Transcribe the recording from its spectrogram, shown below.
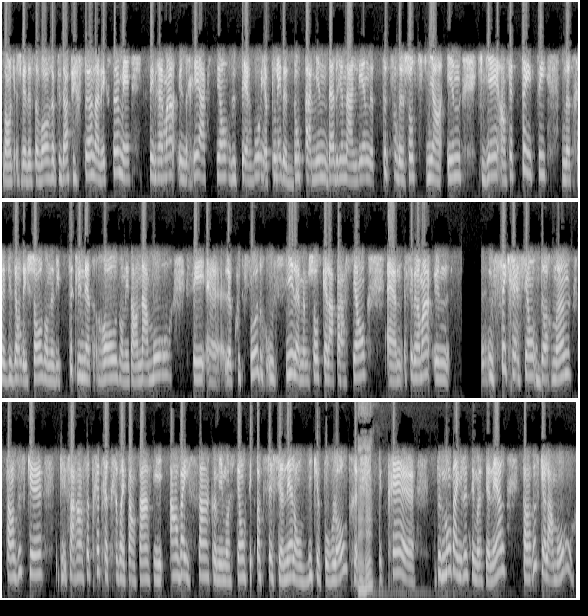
Donc, je vais décevoir plusieurs personnes avec ça, mais c'est vraiment une réaction du cerveau. Il y a plein de dopamine, d'adrénaline, de toutes sortes de choses qui finissent en in, qui vient en fait teinter notre vision des choses. On a des petites lunettes roses, on est en amour. C'est euh, le coup de foudre aussi, la même chose que la passion. Euh, c'est vraiment une une sécrétion d'hormones, tandis que puis ça rend ça très, très, très intense. Hein. C'est envahissant comme émotion, c'est obsessionnel, on vit que pour l'autre. Mm-hmm. C'est très euh, c'est une montagne russe émotionnelle. Tandis que l'amour,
